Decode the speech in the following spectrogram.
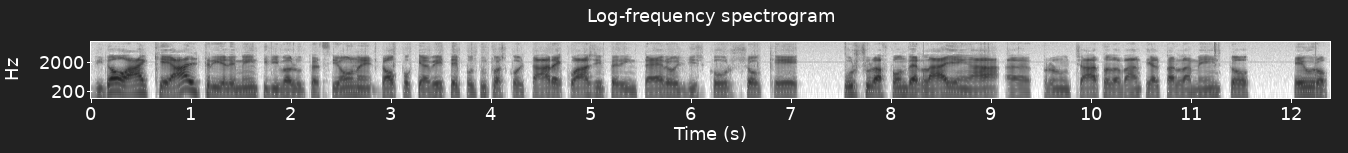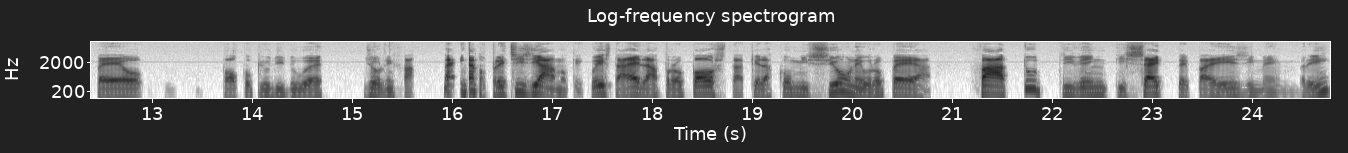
vi do anche altri elementi di valutazione dopo che avete potuto ascoltare quasi per intero il discorso che Ursula von der Leyen ha eh, pronunciato davanti al Parlamento europeo poco più di due giorni fa. Beh, intanto precisiamo che questa è la proposta che la Commissione europea fa a tutti i 27 Paesi membri,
